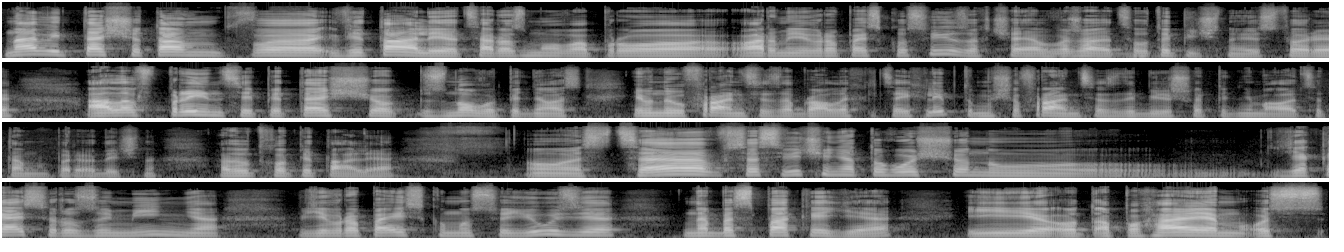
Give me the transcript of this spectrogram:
Навіть те, що там в, в Італії ця розмова про армію Європейського Союзу, хоча я вважаю це утопічною історією. Але в принципі, те, що знову піднялось, і вони у Франції забрали цей хліб, тому що Франція здебільшого піднімала цю тему періодично, а тут хоп Італія. Ось це все свідчення того, що ну якесь розуміння в Європейському Союзі небезпеки є. І от апогеєм ось,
